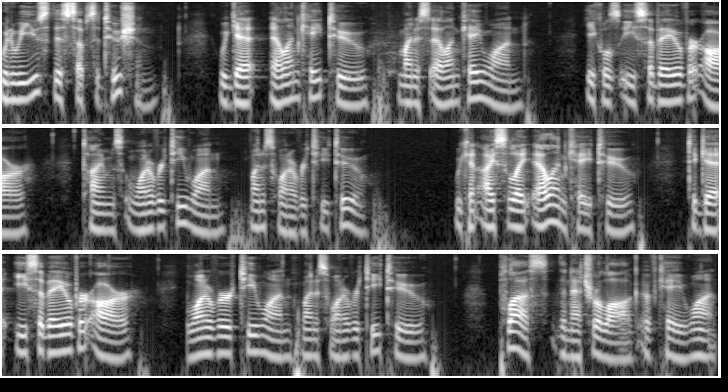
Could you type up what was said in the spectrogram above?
When we use this substitution, we get ln k2 minus ln k1 equals e sub a over r times 1 over t1 minus 1 over t2. We can isolate ln k2 to get e sub a over r 1 over t1 minus 1 over t2 plus the natural log of k1.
